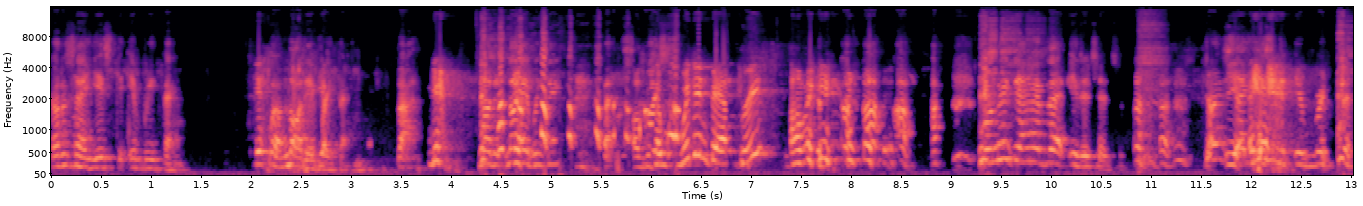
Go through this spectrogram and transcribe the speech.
Got to say yes to everything. Yeah. Well, not yeah, everything, but Yeah, not, not everything. But I was gonna say, within boundaries. I mean, we'll need to have that edited. Don't say Yeah. yes to everything.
